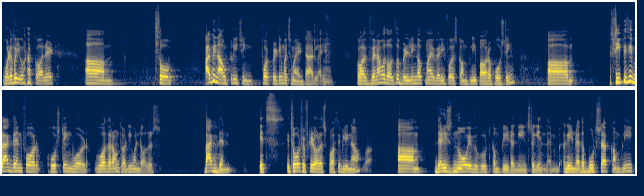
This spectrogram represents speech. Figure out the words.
whatever you want to call it. Um, so I've been outreaching for pretty much my entire life. Mm. Because when I was also building up my very first company, Power Up Hosting, um, CPC back then for hosting Word was around thirty-one dollars. Back then, it's it's over fifty dollars possibly now. Wow. Um, there is no way we could compete against against them. Again, as a bootstrap company,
